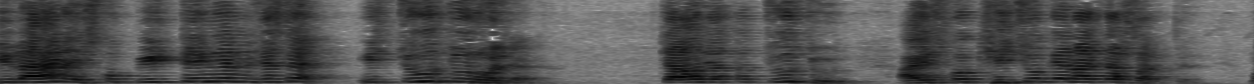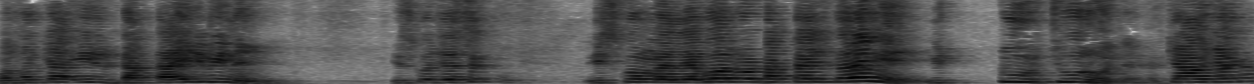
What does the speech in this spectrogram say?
ईड़ा है ना, इसको पीटेंगे ना, जैसे ये चूर चूर हो जाएगा क्या हो जाता? चूर चूर और इसको खींचो के ना, कर सकते मतलब क्या? डक्टाइल भी नहीं है। इसको जैसे इसको मेलेबल और डक्टाइल करेंगे चूर हो जाएगा। क्या हो जाएगा?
